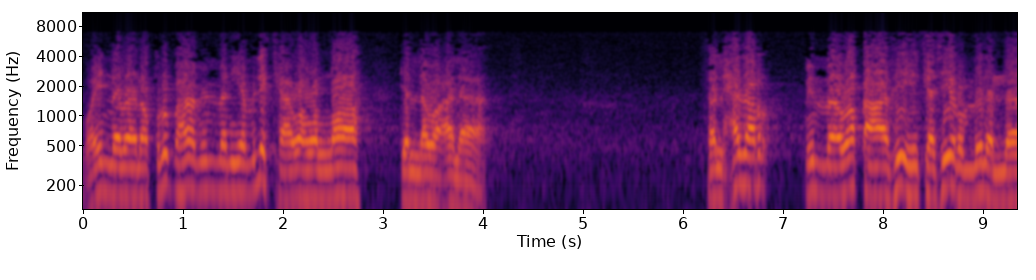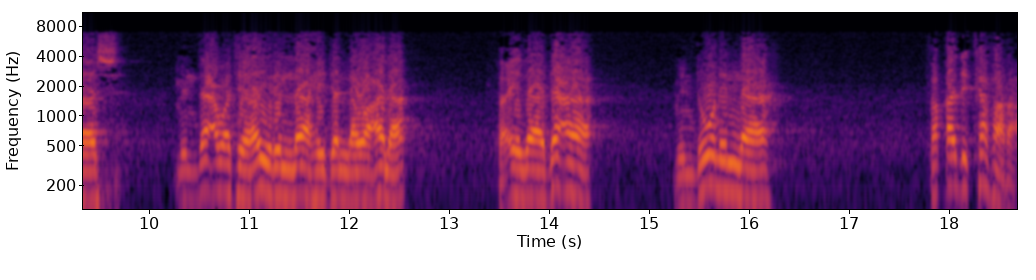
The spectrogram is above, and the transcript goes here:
وإنما نطلبها ممن يملكها وهو الله جل وعلا. فالحذر مما وقع فيه كثير من الناس من دعوة غير الله جل وعلا فإذا دعا من دون الله فقد كفر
